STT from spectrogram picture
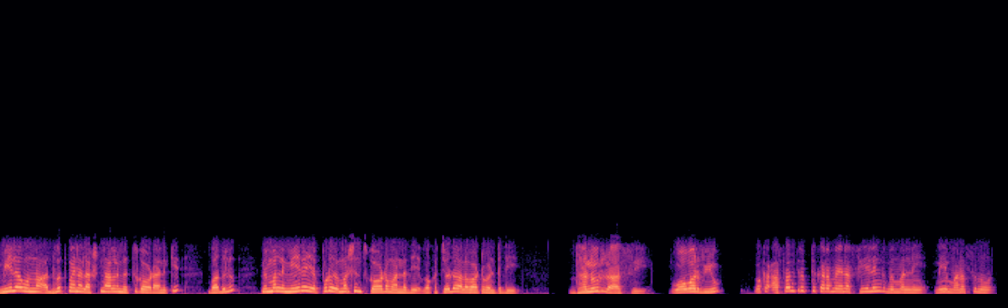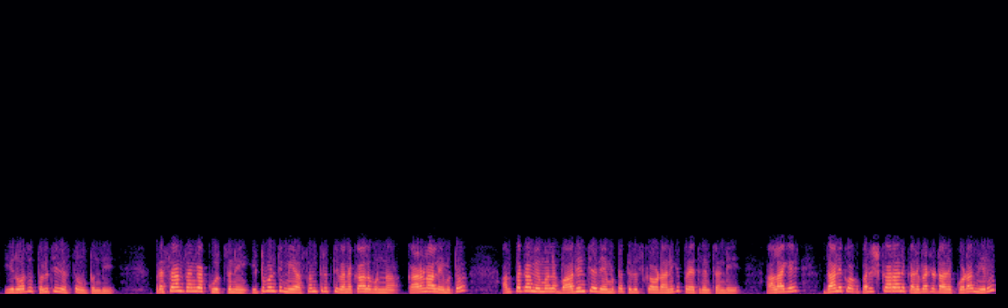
మీలో ఉన్న అద్భుతమైన లక్షణాలను మెచ్చుకోవడానికి బదులు మిమ్మల్ని మీరే ఎప్పుడూ విమర్శించుకోవడం అన్నది ఒక చెడు అలవాటు వంటిది. ధనుర్ రాశి ఓవర్వ్యూ. ఒక అసంతృప్తికరమైన ఫీలింగ్ మిమ్మల్ని మీ మనస్సును ఈరోజు తొలిచివేస్తూ ఉంటుంది. ప్రశాంతంగా కూర్చుని ఇటువంటి మీ అసంతృప్తి వెనకాల ఉన్న కారణాలేమిటో అంతగా మిమ్మల్ని బాధించేదేమిటో తెలుసుకోవడానికి ప్రయత్నించండి. అలాగే దానికి ఒక పరిష్కారాన్ని కనిపెట్టడానికి కూడా మీరు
